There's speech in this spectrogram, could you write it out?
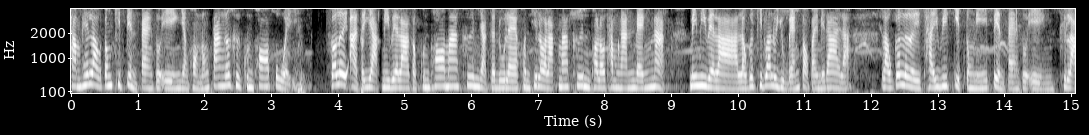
ทำให้เราต้องคิดเปลี่ยนแปลงตัวเองอย่างของน้องตั้งก็คือคุณพ่อป่วย ก็เลยอาจจะอยากมีเวลากับคุณพ่อมากขึ้น อยากจะดูแลคนที่เรารักมากขึ้น พอเราทำงานแบงค์หนัก ไม่มีเวลาเราก็คิดว่าเราอยู่แบงค์ต่อไปไม่ได้ละเราก็เลยใช้วิกฤตตรงนี้เปลี่ยนแปลงตัวเองคือลา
